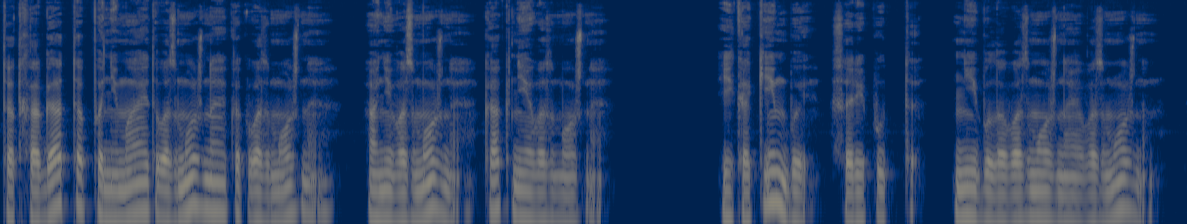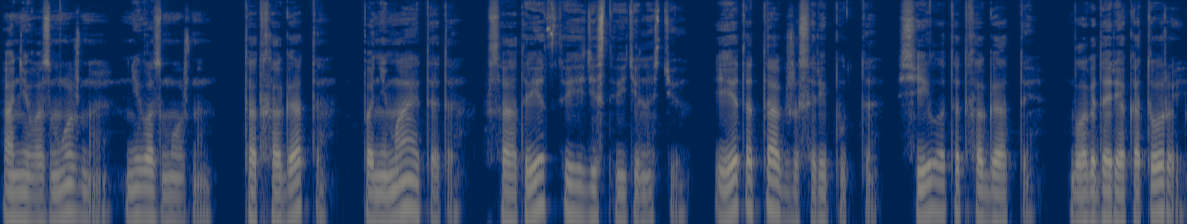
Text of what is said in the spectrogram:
Тадхагата понимает возможное как возможное, а невозможное как невозможное. И каким бы Сарипутта ни было возможное возможным, а невозможное невозможным, Тадхагата понимает это в соответствии с действительностью. И это также Сарипутта, сила Тадхагатты, благодаря которой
